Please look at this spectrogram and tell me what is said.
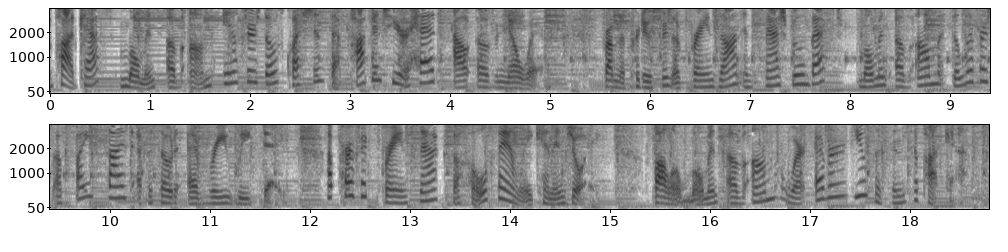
The podcast, Moment of Um, answers those questions that pop into your head out of nowhere. From the producers of Brains On and Smash Boom Best, Moment of Um delivers a bite sized episode every weekday. A perfect brain snack the whole family can enjoy. Follow Moment of Um wherever you listen to podcasts.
